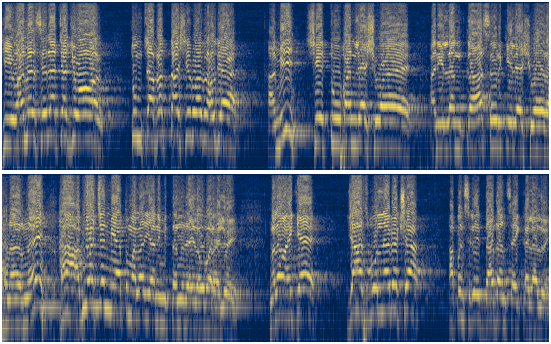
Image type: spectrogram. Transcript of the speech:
ही वानर सेनाच्या जीवावर तुमचा फक्त आशीर्वाद राहू द्या. आम्ही सेतू बांधल्याशिवाय आणि लंका सर केल्याशिवाय राहणार नाही. हा अभिवाचन मी तुम्हाला या निमित्तानं द्यायला उभा राहिलोय. मला माहिती आहे जास्त बोलण्यापेक्षा आपण सगळे दादांचं ऐकायला आलोय.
